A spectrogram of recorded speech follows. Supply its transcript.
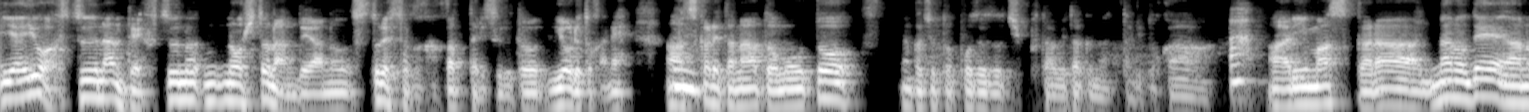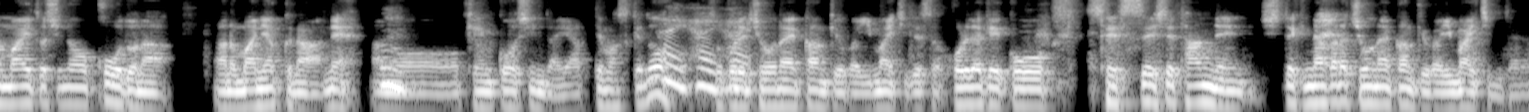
いや、要は普通なんて、普通のの人なんで、あの、ストレスとかかかったりすると、夜とかね、あうん。疲れたなと思うと、なんかちょっとポテトチップ食べたくなったりとか、あ、ありますから、なので、あの、毎年の高度な、あの、マニアックなね、あの、健康診断やってますけど、はいはいはいそこで腸内環境がいまいちですとかこれだけこう、節制して鍛錬してきながら腸内環境がいまいちみたいな、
